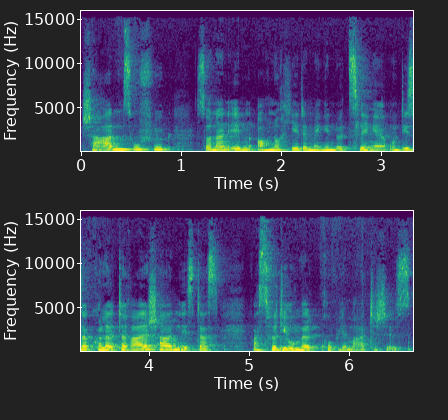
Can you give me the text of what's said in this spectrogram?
Schaden zufügt, sondern eben auch noch jede Menge Nützlinge. Und dieser Kollateralschaden ist das, was für die Umwelt problematisch ist.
